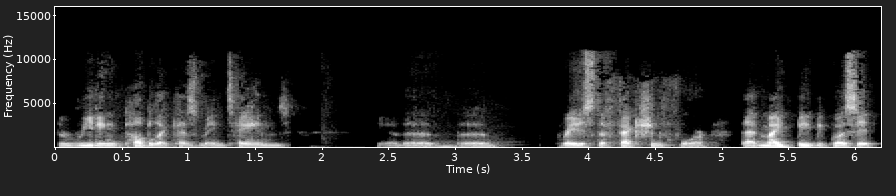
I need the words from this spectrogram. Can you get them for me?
the reading public has maintained you know the the greatest affection for. That might be because it, it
